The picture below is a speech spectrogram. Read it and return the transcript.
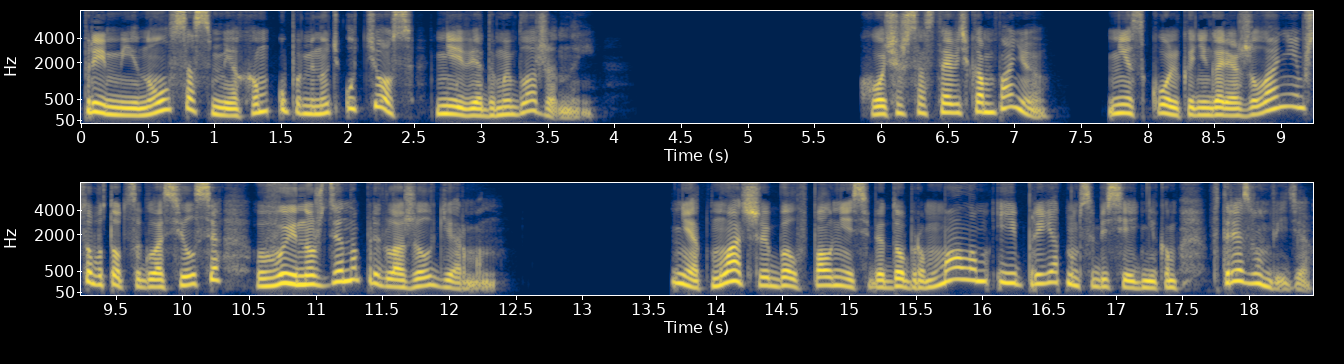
приминул со смехом упомянуть утес, неведомый блаженный. «Хочешь составить компанию?» Нисколько не горя желанием, чтобы тот согласился, вынужденно предложил Герман. Нет, младший был вполне себе добрым малым и приятным собеседником в трезвом виде.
